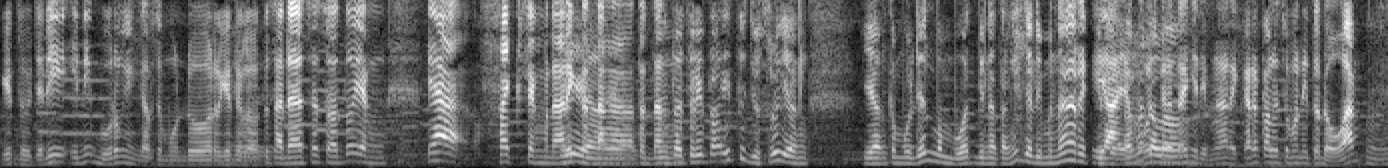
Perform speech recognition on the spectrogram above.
Gitu. Jadi ini burung yang nggak bisa mundur gitu loh. Iya, Terus ada sesuatu yang ya facts yang menarik Iya, tentang iya. tentang cerita-cerita itu justru yang yang kemudian membuat binatangnya jadi menarik gitu Iya, yang karena membuat kalau beritanya jadi menarik. Karena kalau cuman itu doang, Hmm.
